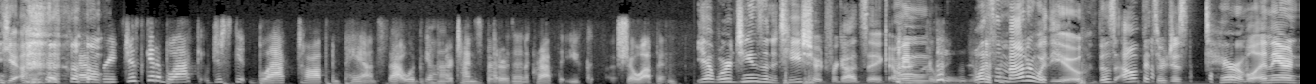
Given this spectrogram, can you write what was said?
Yeah. Every, just get a black, just get black top and pants. That would be a hundred times better than the crap that you show up in. yeah, wear jeans and a t-shirt for God's sake. I mean, what's the matter with you? Those outfits are just terrible, and they are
